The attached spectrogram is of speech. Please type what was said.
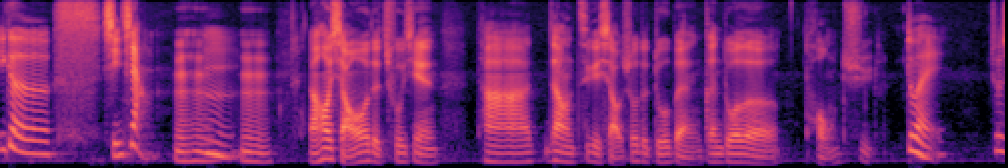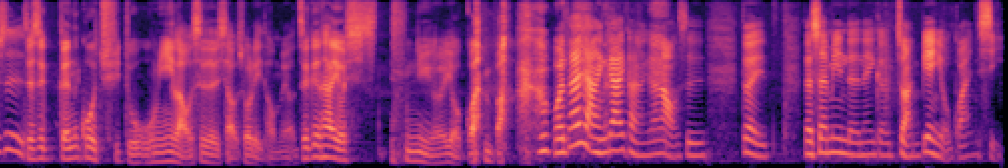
一个形象。嗯哼嗯嗯。然后小欧的出现，他让这个小说的读本更多了童趣。对。就是，这是跟过去读吴明益老师的小说里头没有，这跟他有 女儿有关吧？我在想，应该可能跟老师对的生命的那个转变有关系。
